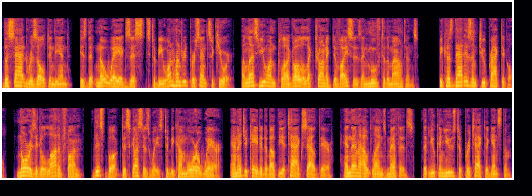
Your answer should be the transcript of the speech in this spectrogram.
The sad result in the end is that no way exists to be 100% secure unless you unplug all electronic devices and move to the mountains because that isn't too practical, nor is it a lot of fun. This book discusses ways to become more aware and educated about the attacks out there and then outlines methods that you can use to protect against them.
